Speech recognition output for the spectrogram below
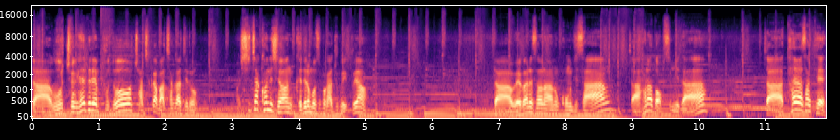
자 우측 헤드램프도 좌측과 마찬가지로 어, 신차 컨디션 그대로 모습을 가지고 있고요. 자 외관에서 나오는 공지사항 자 하나도 없습니다. 자 타이어 상태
